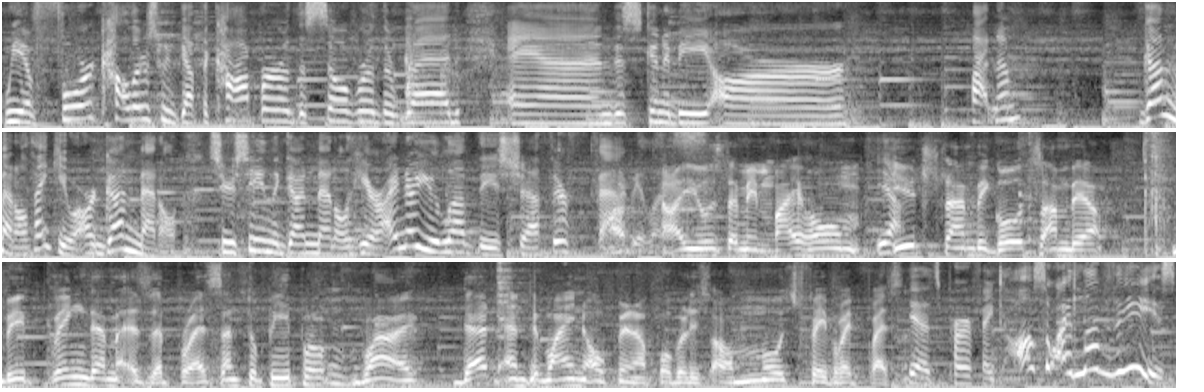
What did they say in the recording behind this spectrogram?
We have four colors. We've got the copper, the silver, the red, and this is gonna be our platinum? Gunmetal, thank you, our gunmetal. So you're seeing the gunmetal here. I know you love these, Chef. They're fabulous. I use them in my home. Yeah. Each time we go somewhere, we bring them as a present to people. Mm-hmm. Why? That and the wine opener probably is our most favorite present. Yeah, it's perfect. Also, I love these.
